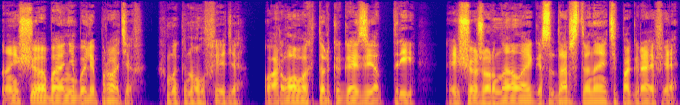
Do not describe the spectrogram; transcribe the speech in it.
«Ну еще бы они были против», — хмыкнул Федя. «У Орловых только газет три, а еще журналы и государственная типография.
